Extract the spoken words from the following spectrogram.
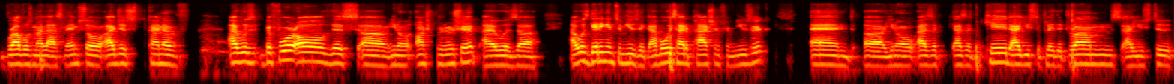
Bravo is my last name. So I just kind of, I was before all this, uh, you know, entrepreneurship. I was, uh, I was getting into music. I've always had a passion for music, and uh, you know, as a as a kid, I used to play the drums. I used to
